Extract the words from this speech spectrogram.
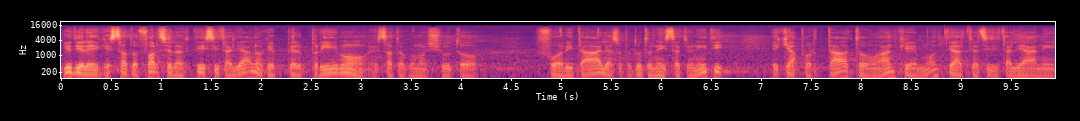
io direi che è stato forse l'artista italiano che per primo è stato conosciuto fuori Italia, soprattutto negli Stati Uniti, e che ha portato anche molti altri artisti italiani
